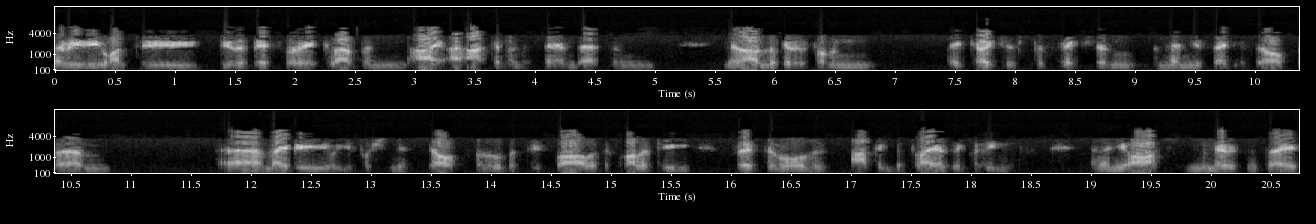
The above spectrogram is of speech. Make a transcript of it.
they really want to do the best for their club, and I, I, I can understand that. And know, I look at it from a coach's perspective, and then you say to yourself, um, uh, maybe you're pushing yourself a little bit too far with the quality. First of all, I think the players are good enough. And then you ask the mirrors and say,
